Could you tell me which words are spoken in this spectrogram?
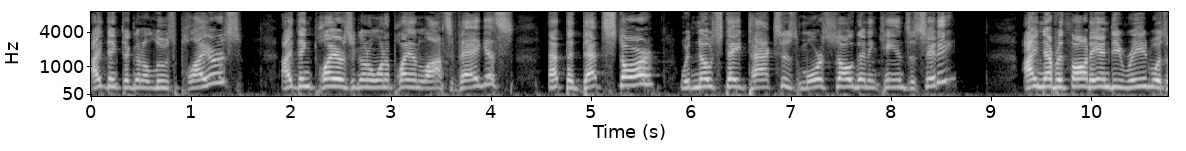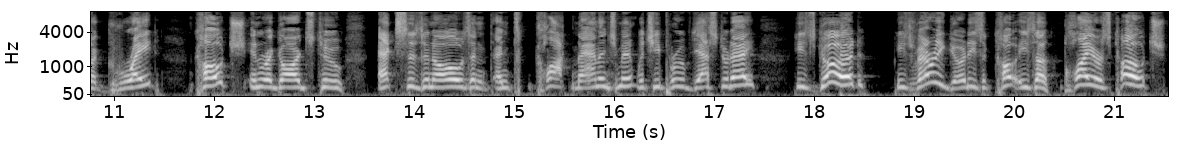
I think they're going to lose players. I think players are going to want to play in Las Vegas at the Death Star with no state taxes more so than in Kansas City. I never thought Andy Reid was a great coach in regards to X's and O's and, and clock management, which he proved yesterday. He's good. He's very good. He's a co- he's a player's coach,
